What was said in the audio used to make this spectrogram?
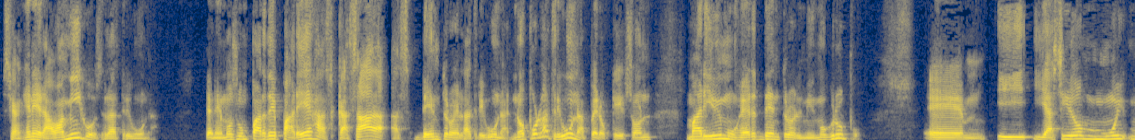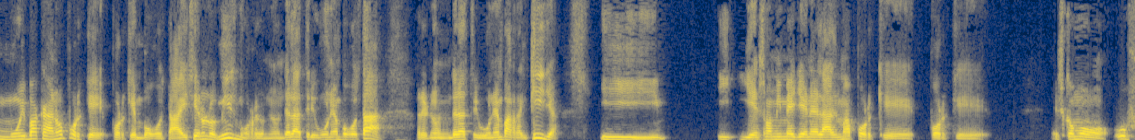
se han generado amigos de la tribuna. Tenemos un par de parejas casadas dentro de la tribuna, no por la tribuna, pero que son marido y mujer dentro del mismo grupo. Em, y, ha sido muy, muy bacano porque, porque en Bogotá hicieron lo mismo, reunión de la tribuna en Bogotá, reunión de la tribuna en Barranquilla. Y, y, eso a mí me llena el alma porque, porque es como, uff,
